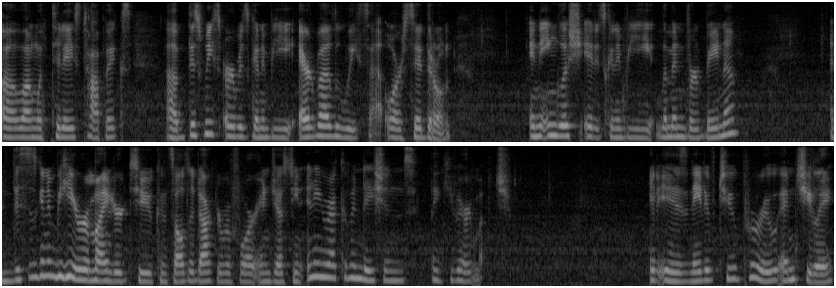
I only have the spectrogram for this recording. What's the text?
along with today's topics, uh, this week's herb is going to be Herba Luisa or Cedron. In English, it is going to be lemon verbena. And this is going to be a reminder to consult a doctor before ingesting any recommendations. Thank you very much. It is native to Peru and Chile.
